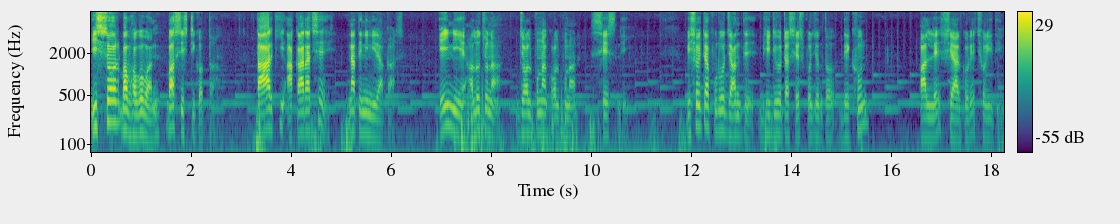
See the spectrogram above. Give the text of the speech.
ঈশ্বর বা ভগবান বা সৃষ্টিকর্তা। তার কি আকার আছে না তিনি নিরাকার? এই নিয়ে আলোচনা, জল্পনা, কল্পনার শেষ নেই। বিষয়টা পুরো জানতে ভিডিওটা শেষ পর্যন্ত দেখুন, পারলে শেয়ার করে ছড়িয়ে দিন।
